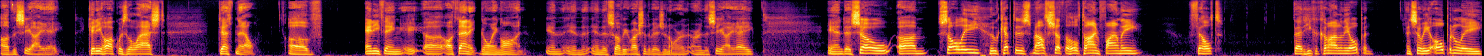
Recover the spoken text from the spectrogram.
of the CIA. Kitty Hawk was the last death knell of anything uh, authentic going on in in the, in the Soviet Russia division or or in the CIA. And uh, so um, Solie, who kept his mouth shut the whole time, finally felt that he could come out in the open, and so he openly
